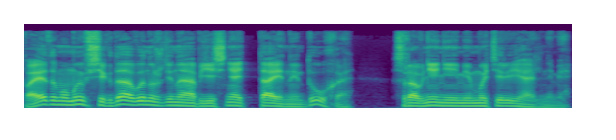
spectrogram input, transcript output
Поэтому мы всегда вынуждены объяснять тайны духа сравнениями материальными,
